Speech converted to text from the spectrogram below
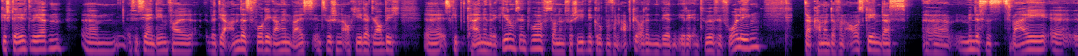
gestellt werden. Ähm, es ist ja in dem Fall, wird ja anders vorgegangen, weiß inzwischen auch jeder, glaube ich. Äh, es gibt keinen Regierungsentwurf, sondern verschiedene Gruppen von Abgeordneten werden ihre Entwürfe vorlegen. Da kann man davon ausgehen, dass äh, mindestens zwei äh,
